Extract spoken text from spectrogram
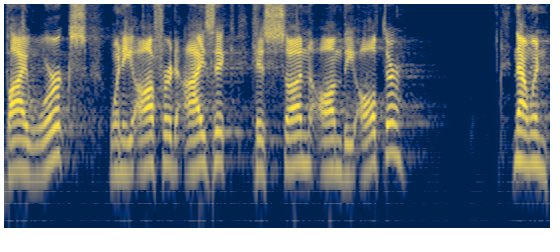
by works when he offered Isaac, his son, on the altar? Now, when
